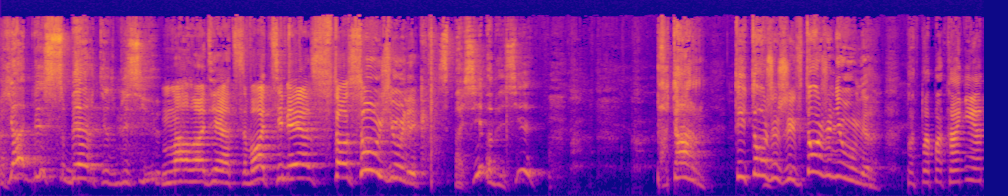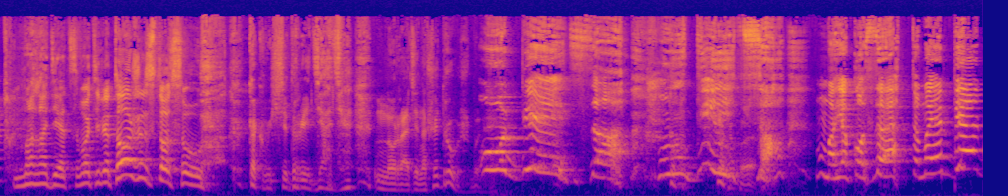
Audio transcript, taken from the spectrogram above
Умер. Я бессмертен, месье. Молодец. Вот тебе сто су, жулик. Спасибо, месье. Потар, ты тоже жив, тоже не умер. Пока нет. Молодец, вот тебе тоже сто су. Как вы щедры, дядя. Но ради нашей дружбы. Убийца! Убийца! Моя Козетта, моя бедная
